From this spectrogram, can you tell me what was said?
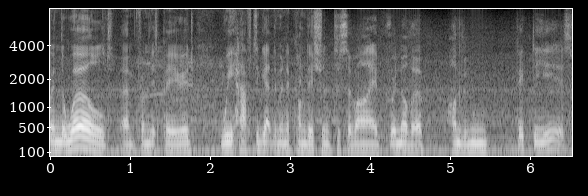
In the world um, from this period, we have to get them in a condition to survive for another 150 years.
